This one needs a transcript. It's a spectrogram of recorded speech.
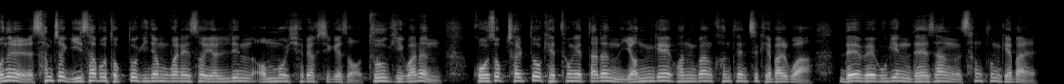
오늘 삼척 이사부 독도기념관에서 열린 업무 협약식에서 두 기관은 고속철도 개통에 따른 연계 관광 컨텐츠 개발과 내외국인 대상 상품 개발,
